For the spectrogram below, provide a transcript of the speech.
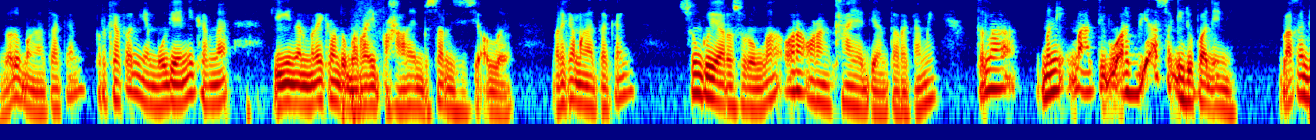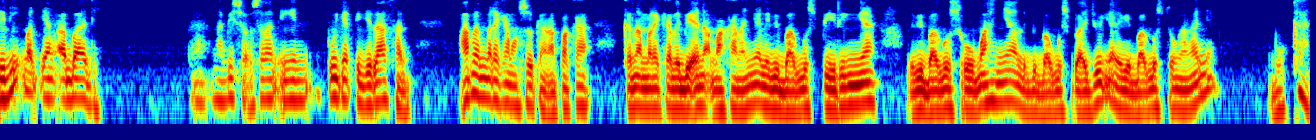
lalu mengatakan perkataan yang mulia ini karena keinginan mereka untuk meraih pahala yang besar di sisi Allah. Mereka mengatakan, sungguh ya Rasulullah orang-orang kaya di antara kami telah menikmati luar biasa kehidupan ini. Bahkan dinikmat yang abadi. Nah, Nabi SAW ingin punya kejelasan. Apa yang mereka maksudkan? Apakah karena mereka lebih enak makanannya, lebih bagus piringnya, lebih bagus rumahnya, lebih bagus bajunya, lebih bagus tunggangannya? Bukan.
